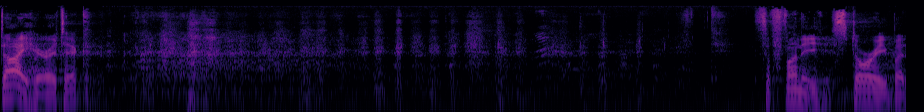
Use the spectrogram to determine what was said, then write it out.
Die, heretic. It's a funny story, but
